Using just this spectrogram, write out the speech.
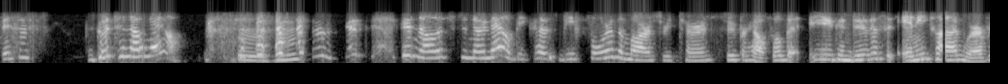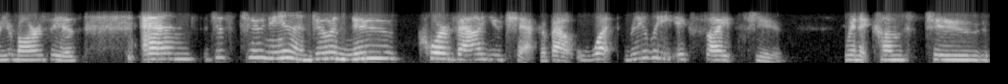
this is good to know now. Mhm. good, good knowledge to know now because before the Mars return, super helpful. But you can do this at any time, wherever your Mars is, and just tune in, do a new core value check about what really excites you when it comes to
